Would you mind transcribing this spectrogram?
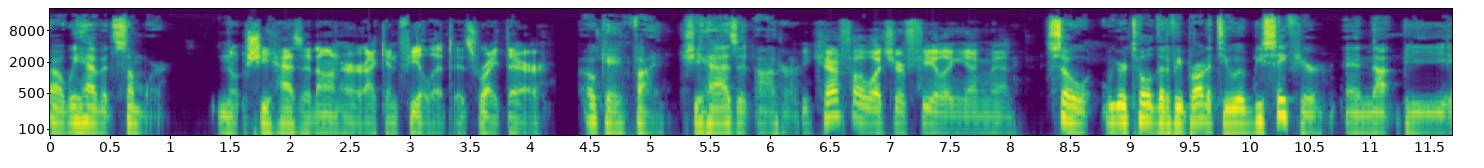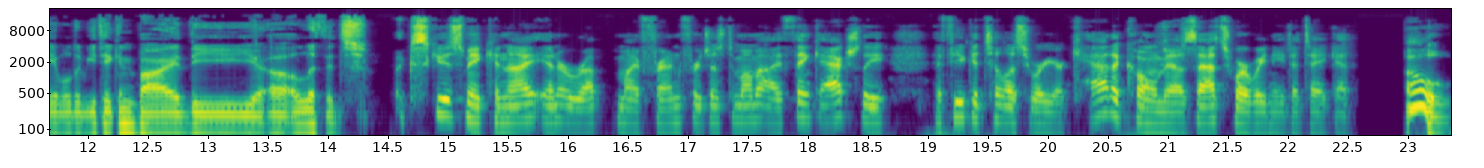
Uh, we have it somewhere. No, she has it on her. I can feel it. It's right there. Okay, fine. She has it on her. Be careful what you're feeling, young man. So we were told that if we brought it to you, it would be safe here and not be able to be taken by the uh, Illithids. Excuse me, can I interrupt my friend for just a moment? I think actually, if you could tell us where your catacomb is, that's where we need to take it. Oh,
